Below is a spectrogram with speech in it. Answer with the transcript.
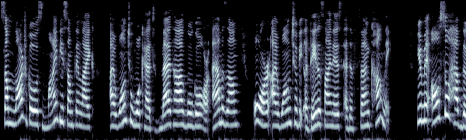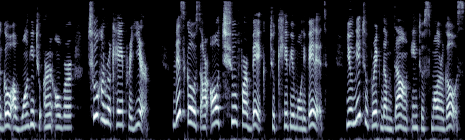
some large goals might be something like I want to work at Meta, Google, or Amazon, or I want to be a data scientist at a fun company. You may also have the goal of wanting to earn over 200k per year. These goals are all too far big to keep you motivated. You need to break them down into smaller goals.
